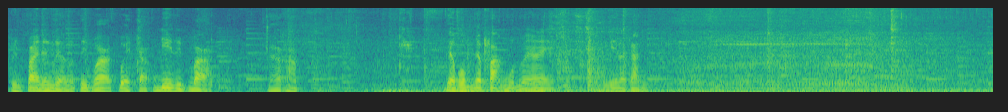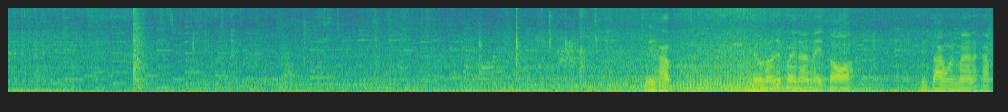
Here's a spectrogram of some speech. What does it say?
เป็นป้ายเหลืองๆติดว่าก๋วยจั๊บ20 บาทนะครับ เดี๋ยวผมจะปักหมุดไว้ให้ตรงนี้แล้วกัน นี่ครับ เดี๋ยวเราจะไปร้านไหนต่อ ติดตามกันมานะครับ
